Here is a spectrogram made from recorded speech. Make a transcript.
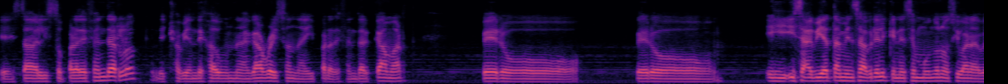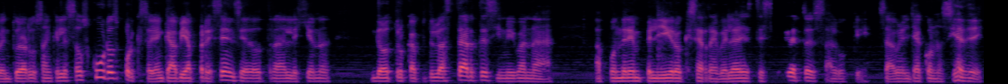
estaba listo para defenderlo. De hecho, habían dejado una Garrison ahí para defender Kamart, pero. Pero. Y, sabía también Sabriel que en ese mundo nos iban a aventurar los ángeles oscuros, porque sabían que había presencia de otra legión, de otro capítulo Astartes, y no iban a, a poner en peligro que se revelara este secreto. Es algo que Sabriel ya conocía de,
